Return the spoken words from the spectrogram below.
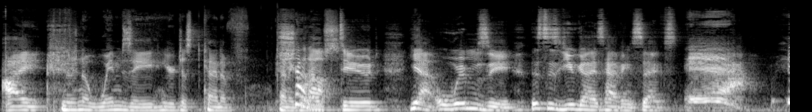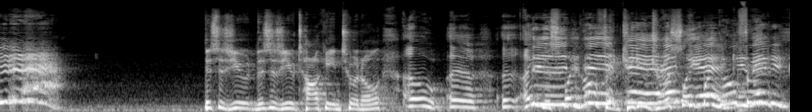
I There's no whimsy. You're just kind of kind of shut gross. up, dude. Yeah, whimsy. This is you guys having sex. Yeah, yeah. This is you. This is you talking to an old. Oh, uh, uh, I miss my girlfriend. Can you dress like my girlfriend?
